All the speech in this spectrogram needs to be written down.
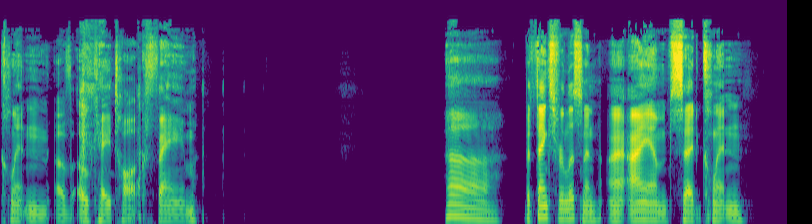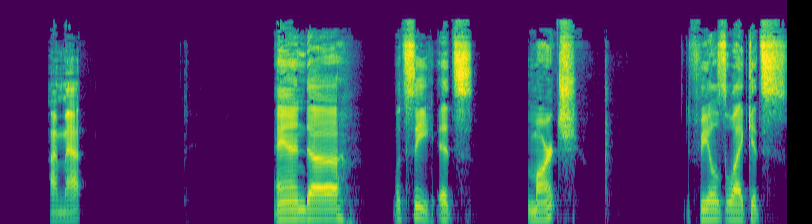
Clinton of OK Talk fame. Ah, but thanks for listening. I, I am said Clinton, I'm Matt. and uh, let's see. It's March. It feels like it's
